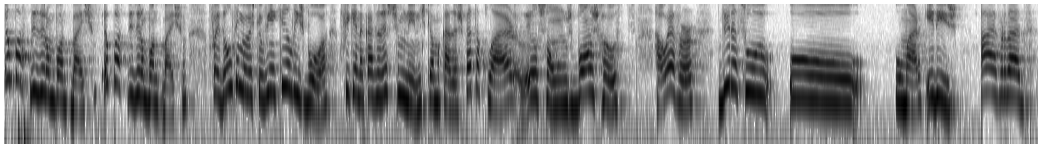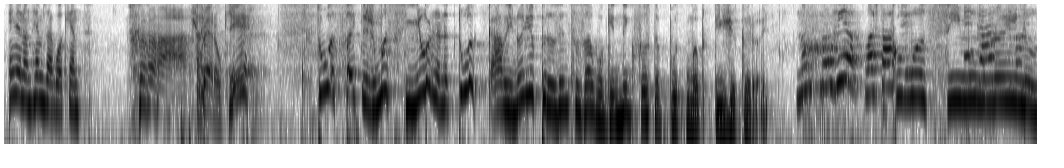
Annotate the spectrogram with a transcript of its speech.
Eu posso dizer um ponto baixo, eu posso dizer um ponto baixo. Foi da última vez que eu vim aqui a Lisboa, fiquei na casa destes meninos, que é uma casa espetacular, eles são uns bons hosts. However, vira-se o, o, o Mark e diz: Ah, é verdade, ainda não temos água quente. Espera, o quê? Tu aceitas uma senhora na tua casa e não lhe apresentas água quente, nem que fosse da puta uma botija, caralho. Não, não havia, lá está. Como É- assim, é meu menino?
